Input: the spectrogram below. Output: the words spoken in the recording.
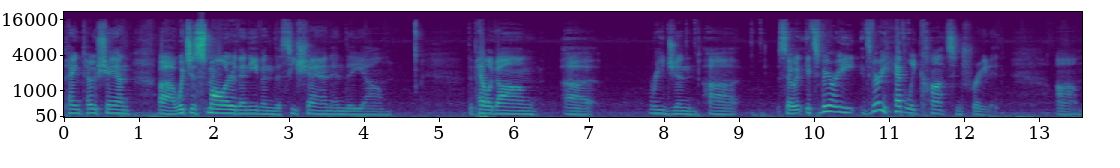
Pengtoushan, uh, which is smaller than even the Xishan and the um, the Pelagon uh, region, uh, so it, it's very it's very heavily concentrated. Um,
